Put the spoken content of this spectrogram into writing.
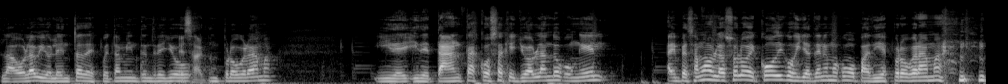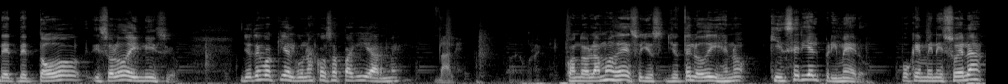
la ola violenta. Después también tendré yo Exacto. un programa y de, y de tantas cosas que yo hablando con él. Empezamos a hablar solo de códigos y ya tenemos como para 10 programas de, de todo y solo de inicio. Yo tengo aquí algunas cosas para guiarme. dale. Bueno, por aquí. Cuando hablamos de eso, yo, yo te lo dije, ¿no? ¿Quién sería el primero? Porque en Venezuela,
